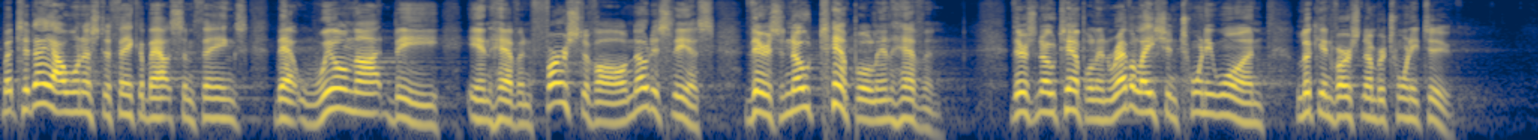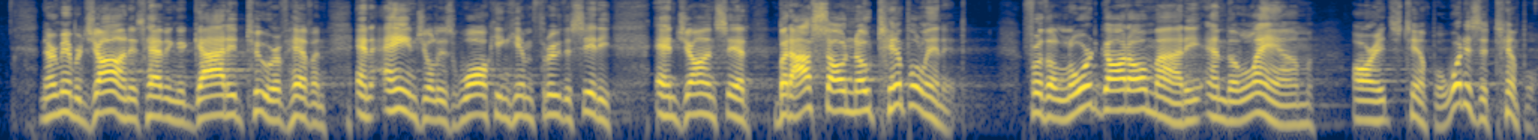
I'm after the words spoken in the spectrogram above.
But today I want us to think about some things that will not be in heaven. First of all, notice this there's no temple in heaven. There's no temple. In Revelation 21, look in verse number 22. Now remember, John is having a guided tour of heaven. An angel is walking him through the city. And John said, But I saw no temple in it, for the Lord God Almighty and the Lamb are its temple. What is a temple?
